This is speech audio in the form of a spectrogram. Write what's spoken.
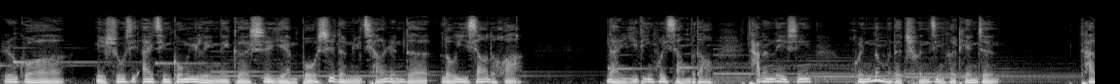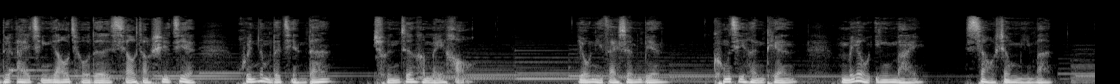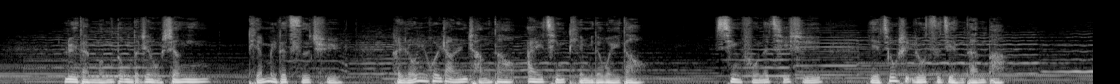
如果你熟悉《爱情公寓》里那个饰演博士的女强人的娄艺潇的话，那一定会想不到她的内心会那么的纯净和天真，她对爱情要求的小小世界会那么的简单、纯真和美好。有你在身边，空气很甜，没有阴霾。笑声弥漫，略带萌动的这种声音，甜美的词曲，很容易会让人尝到爱情甜蜜的味道。幸福呢，其实也就是如此简单吧。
